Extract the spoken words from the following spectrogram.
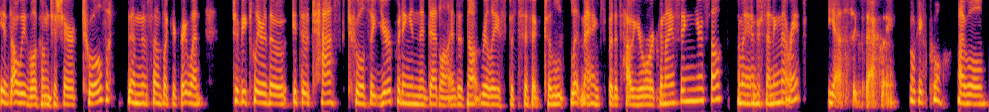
It's always welcome to share tools. and this sounds like a great one. To be clear, though, it's a task tool. So you're putting in the deadlines. It's not really specific to Lit Mags, but it's how you're organizing yourself. Am I understanding that right? Yes, exactly. Okay, cool. I will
